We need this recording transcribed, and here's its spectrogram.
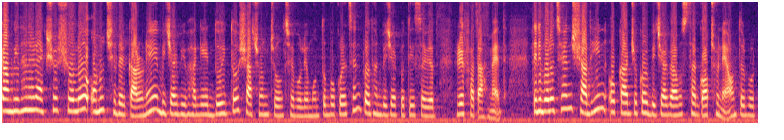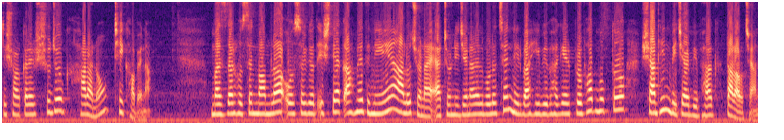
সংবিধানের একশো ষোলো অনুচ্ছেদের কারণে বিচার বিভাগে দ্বৈত শাসন চলছে বলে মন্তব্য করেছেন প্রধান বিচারপতি সৈয়দ রেফাত আহমেদ। তিনি বলেছেন, স্বাধীন ও কার্যকর বিচার ব্যবস্থা গঠনে অন্তর্বর্তী সরকারের সুযোগ হারানো ঠিক হবে না। মাজদার হোসেন মামলা ও সৈয়দ ইশতিয়াক আহমেদ নিয়ে আলোচনায় অ্যাটর্নি জেনারেল বলেছেন, নির্বাহী বিভাগের প্রভাবমুক্ত স্বাধীন বিচার বিভাগ তারাও চান।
